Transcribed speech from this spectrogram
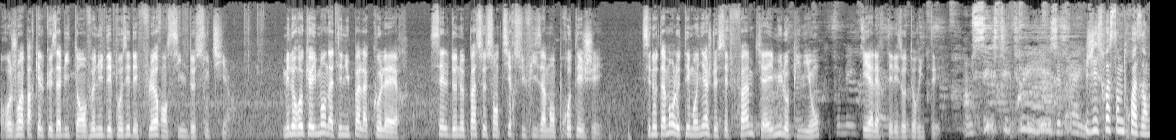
Rejoints par quelques habitants venus déposer des fleurs en signe de soutien. Mais le recueillement n'atténue pas la colère, celle de ne pas se sentir suffisamment protégé. C'est notamment le témoignage de cette femme qui a ému l'opinion et alerté les autorités. J'ai 63 ans.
